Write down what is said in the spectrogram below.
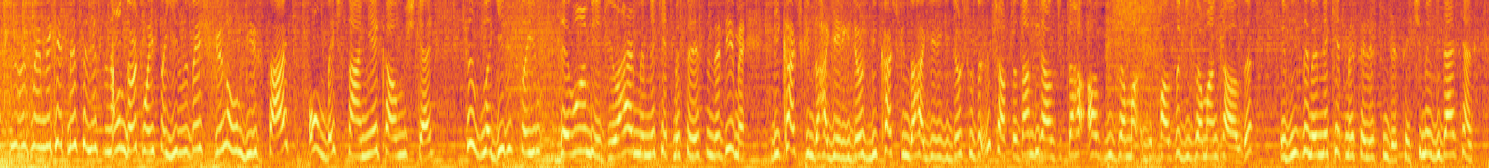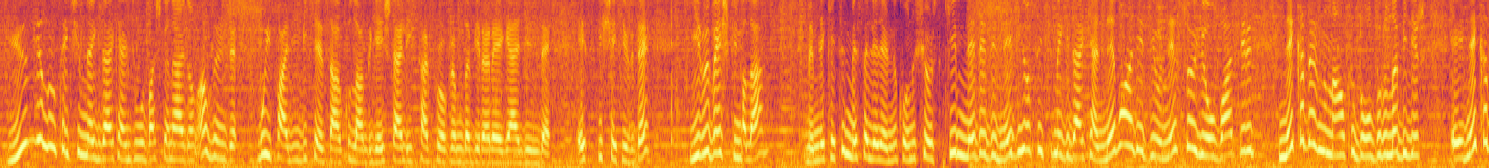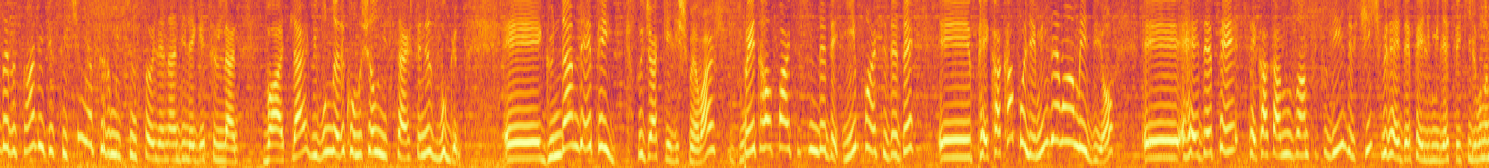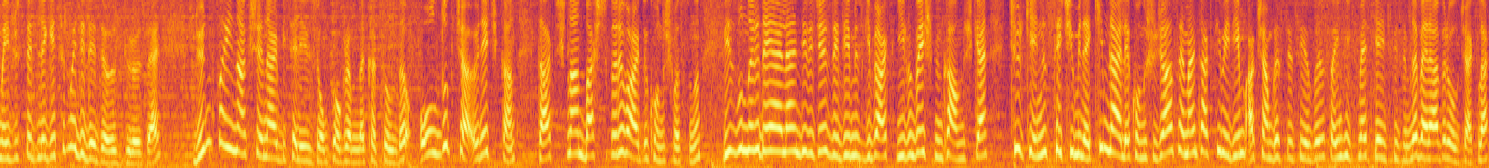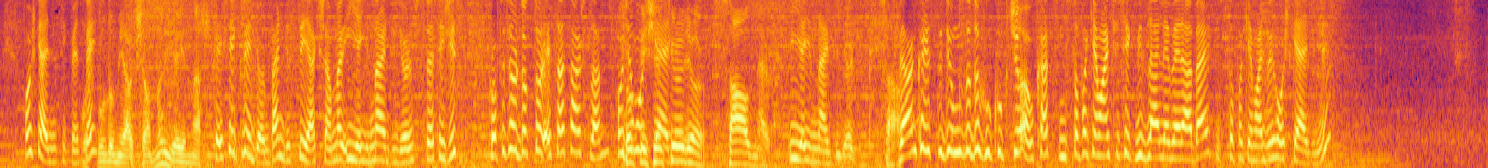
Başlıyoruz memleket meselesine. 14 Mayıs'a 25 gün 11 saat 15 saniye kalmışken hızla geri sayım devam ediyor. Her memleket meselesinde değil mi? Birkaç gün daha geri gidiyoruz, birkaç gün daha geri gidiyoruz. Şurada 3 haftadan birazcık daha az bir zaman, fazla bir zaman kaldı. Ve biz de memleket meselesinde seçime giderken, 100 yılın seçimine giderken Cumhurbaşkanı Erdoğan az önce bu ifadeyi bir kez daha kullandı. Gençlerle iftar programında bir araya geldiğinde Eskişehir'de 25 gün kala memleketin meselelerini konuşuyoruz. Kim ne dedi, ne diyor seçime giderken, ne vaat ediyor, ne söylüyor, o vaatlerin ne kadarının altı doldurulabilir, e, ne kadarı sadece seçim yatırımı için söylenen, dile getirilen vaatler. Bir bunları konuşalım isterseniz bugün. E, gündemde epey sıcak gelişme var. Cumhuriyet Halk Partisi'nde de, İyi Parti'de de e, PKK polemiği devam ediyor. E, HDP PKK'nın uzantısı değildir. Hiçbir HDP'li milletvekili bunu mecliste dile getirmedi dedi Özgür Özel. Dün Sayın Akşener bir televizyon programına katıldı. Oldukça öne çıkan tartışılan başlıkları vardı konuşmasının. Biz bunları değerlendireceğiz. Dediğimiz gibi artık 25 gün kalmışken Türkiye'nin seçimine kimlerle konuşacağız? Hemen takdim edeyim. Akşam Gazetesi yazarı Sayın Hikmet Genç bizimle beraber olacaklar. Hoş geldiniz Hikmet Bey. Hoş buldum. iyi akşamlar, iyi yayınlar. Teşekkür ediyorum. Ben de size iyi akşamlar, iyi yayınlar diliyorum. Stratejist Profesör Doktor Esat Arslan. Hocam Çok hoş teşekkür geldiniz. ediyorum. Sağ ol Merve. İyi yayınlar diliyorum. Sağ ol. Ve Ankara stüdyomuzda da hukukçu, avukat Mustafa Kemal Çiçek bizlerle beraber. Mustafa Kemal Bey hoş geldiniz.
